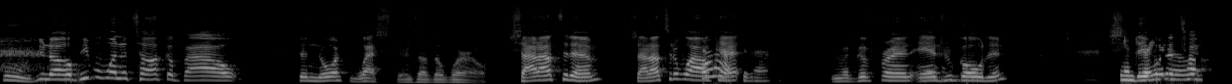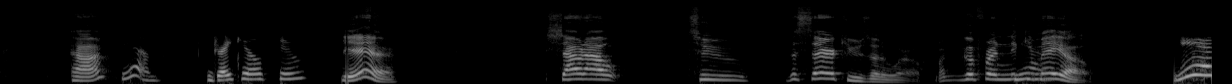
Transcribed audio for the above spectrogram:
schools. You know, people want to talk about the Northwesterns of the world. Shout out to them. Shout out to the Wildcats. to my good friend Yeah. Andrew Golden. And They want to talk, huh? Yeah. Drake Hills too. Yeah. Shout out to the Syracuse of the world. My good friend Nikki Yeah. Mayo. Yeah,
